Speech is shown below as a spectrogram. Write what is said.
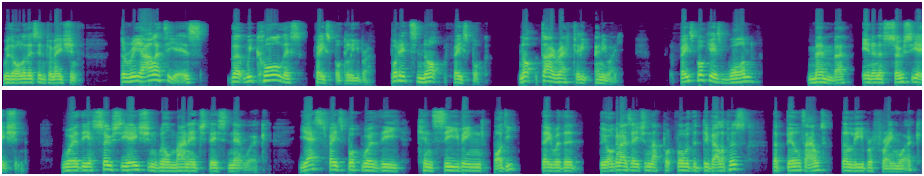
with all of this information? The reality is that we call this Facebook Libra, but it's not Facebook, not directly anyway. Facebook is one member in an association where the association will manage this network. Yes, Facebook were the conceiving body. They were the, the organization that put forward the developers that built out the Libra framework.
